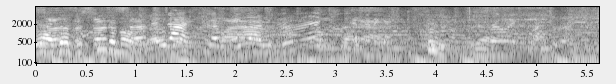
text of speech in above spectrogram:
Yeah, it does the speed mode. It does. So it goes and then it goes really quick.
